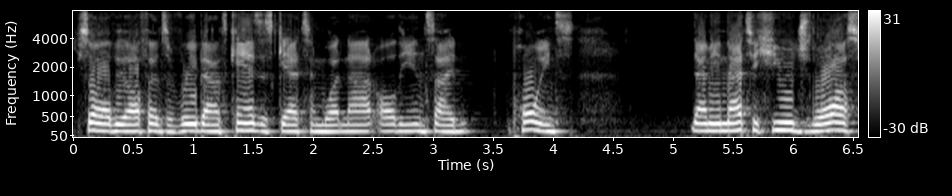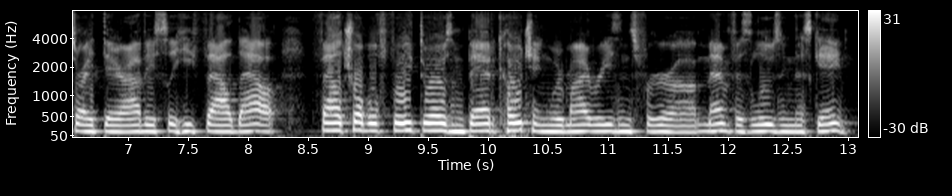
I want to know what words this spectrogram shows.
you saw all the offensive rebounds Kansas gets and whatnot, all the inside points. I mean, that's a huge loss right there. Obviously, he fouled out. Foul trouble, free throws, and bad coaching were my reasons for uh, Memphis losing this game.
